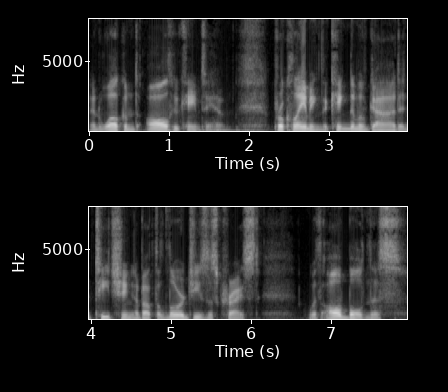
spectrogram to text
and welcomed all who came to him, proclaiming the kingdom of God and teaching about the Lord Jesus Christ with all boldness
